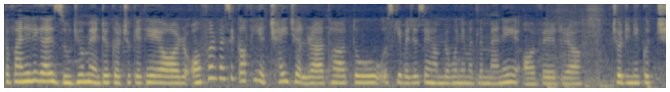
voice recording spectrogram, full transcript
तो फाइनली गाइस जूडियो में एंटर कर चुके थे और ऑफ़र वैसे काफ़ी अच्छा ही चल रहा था तो उसकी वजह से हम लोगों ने मतलब मैंने और फिर छोटी ने कुछ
